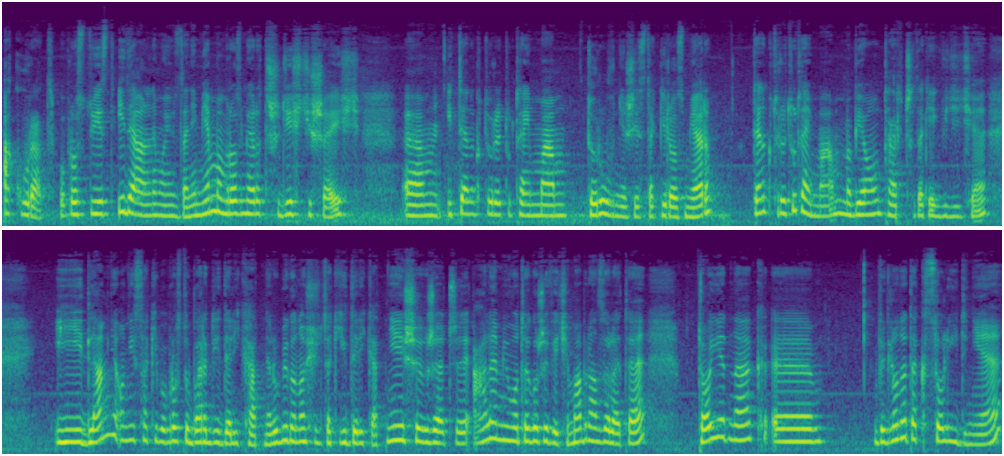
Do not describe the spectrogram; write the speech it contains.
akurat, po prostu jest idealny moim zdaniem. Ja mam rozmiar 36 em, i ten, który tutaj mam, to również jest taki rozmiar. Ten, który tutaj mam, ma białą tarczę, tak jak widzicie. I dla mnie on jest taki po prostu bardziej delikatny. Lubię go nosić do takich delikatniejszych rzeczy, ale mimo tego, że wiecie, ma bransoletę, to jednak e, wygląda tak solidnie,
